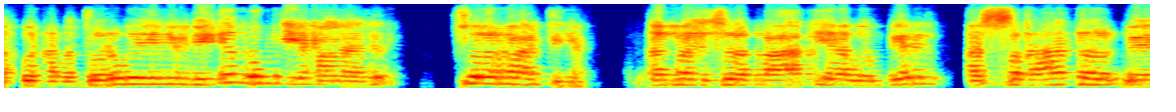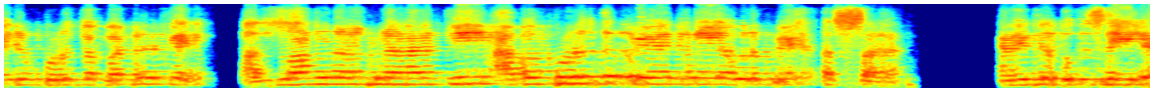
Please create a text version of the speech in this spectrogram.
அப்போ நம்ம தொழுகையில் மிக முக்கியமானது சுர பாத்தியம் அப்ப சுர பாத்தியாவுக்கு அஸ்வலான்ற ஒரு பேரு கொடுக்கப்பட்டிருக்கு. அல்லாஹி அவன் கொடுத்த பேருல ஒரு பேர் அஸ்ஸலா கணித புதுசையில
